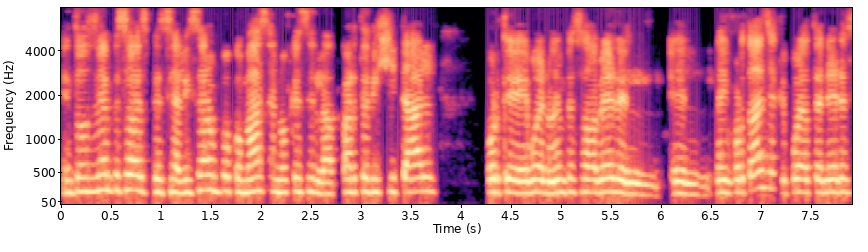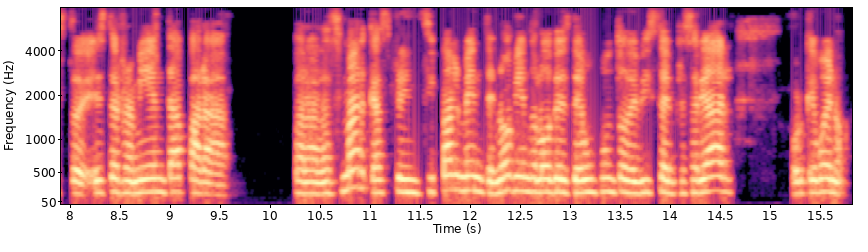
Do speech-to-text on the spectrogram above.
entonces me he empezado a especializar un poco más en lo que es la parte digital, porque bueno, he empezado a ver el, la importancia que pueda tener esta herramienta para, para las marcas principalmente, ¿no? Viéndolo desde un punto de vista empresarial, porque bueno,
